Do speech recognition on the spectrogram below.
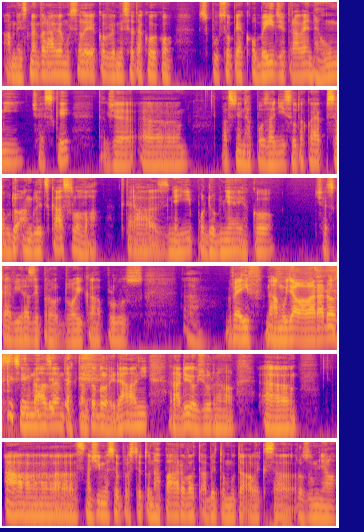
a my jsme právě museli jako vymyslet takový jako způsob, jak obejít, že právě neumí česky, takže uh, vlastně na pozadí jsou takové pseudoanglická slova, která znějí podobně jako české výrazy pro dvojka plus uh, Wave nám udělala radost svým názvem, tak tam to bylo ideální, radiožurnál. Uh, a snažíme se prostě to napárovat, aby tomu ta Alexa rozuměla.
